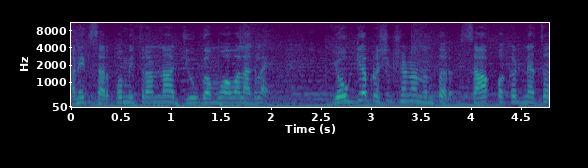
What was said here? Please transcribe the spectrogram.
अनेक सर्पमित्रांना जीव गमवावा लागलाय. योग्य प्रशिक्षणानंतर साप पकडण्याचं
